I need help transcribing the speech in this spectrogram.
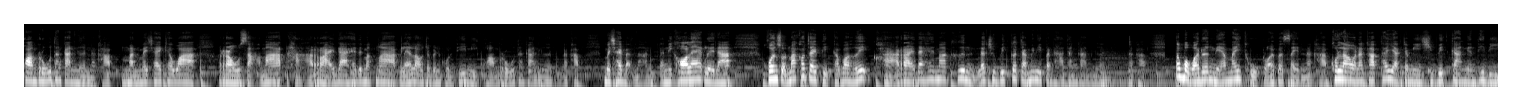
ความรู้ทางการเงินนะครับ มันไม่ใช่แค่ว่า เราสามารถหารายได้ให้ได้มาก ๆ แล้วเราจะเป็นคนที่มีความรู้ทางการเงินนะครับ ไม่ใช่แบบนั้นอันนี้ข้อแรกเลยนะ คนส่วนมากเข้าใจผิดครับว่าเฮ้ยหารายได้ให้มากขึ้น แล้วชีวิตก็จะไม่มีปัญหาทางการเงินนะครับต้องบอกว่าเรื่องนี้ไม่ถูกร้อยเปอร์เซ็นต์นะครับคนเรานะครับถ้าอยากจะมีชีวิตการเงินที่ดี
